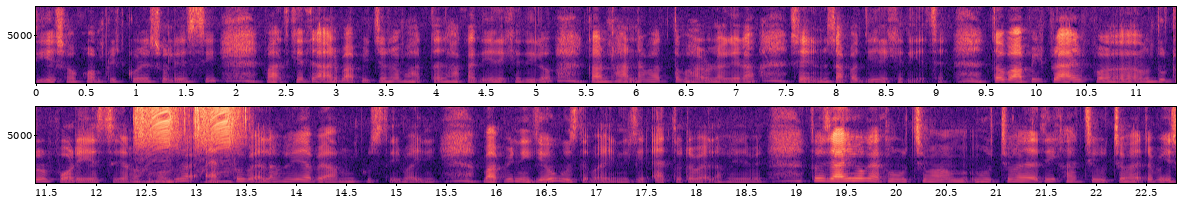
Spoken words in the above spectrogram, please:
দিয়ে সব কমপ্লিট করে চলে এসেছি। ভাত খেতে আর বাপির জন্য ভাতটা ঢাকা দিয়ে রেখে দিল, কারণ ঠান্ডা ভাত তো ভালো লাগে না, সেই জন্য চাপা দিয়ে রেখে দিয়েছে। তো বাপি প্রায় দুটোর পরে এসছে, জানো তো বন্ধুরা, এত বেলা হয়ে যাবে, আমি বুঝতেই পারিনি। বাপি নিজেও বুঝতে পারিনি যে এতটা বেলা হয়ে যাবে। তো যাই হোক, এখন উচ্ছে উচ্চ ভাজা দিয়ে খাচ্ছি উচ্চ ভাজাটা বেশ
